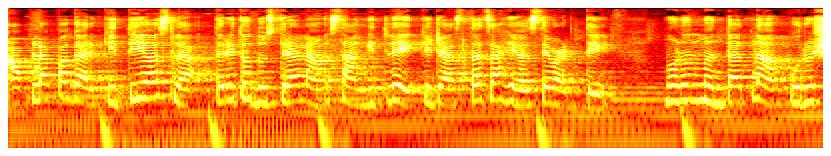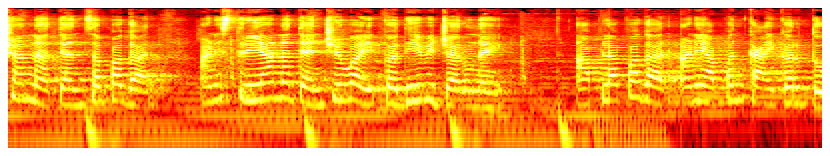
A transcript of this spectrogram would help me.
आपला पगार किती असला तरी तो दुसऱ्याला सांगितले की जास्तच आहे असे वाटते. म्हणून म्हणतात ना पुरुषांना त्यांचा पगार आणि स्त्रियांना त्यांचे वय कधीही विचारू नये. आपला पगार आणि आपण काय करतो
